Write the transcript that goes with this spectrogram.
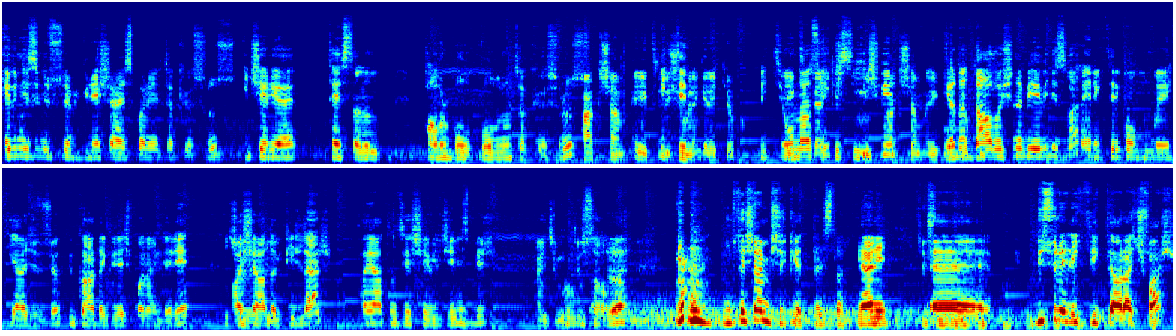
evinizin üstüne bir güneş enerjisi paneli takıyorsunuz. İçeriye Tesla'nın Powerball'unu takıyorsunuz. Akşam elektrik Bitti. düşünmene gerek yok. Bitti. Ondan sonra hiç, hiçbir Akşam elektrik ya da yok. dağ başında bir eviniz var. Elektrik bulmaya ihtiyacınız yok. Yukarıda güneş panelleri, Hiç aşağıda değil. piller. Hayatınızı yaşayabileceğiniz bir Bence muhteşem. Muhteşem bir şirket Tesla. Yani Kesinlikle. Ee, bir sürü elektrikli araç var.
